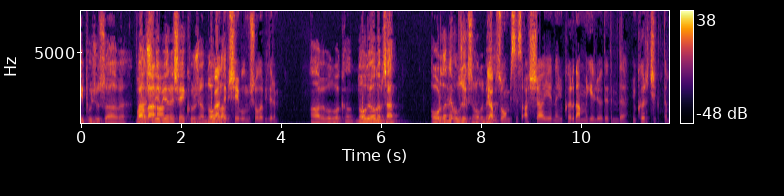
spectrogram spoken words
İpucusu abi. Ben Vallahi şuraya abi- bir yere şey kuracağım. Ne oldu Ben lan? de bir şey bulmuş olabilirim. Abi bul bakalım. Ne oluyor oğlum sen? Orada ne bulacaksın oğlum ya? Ya bu zombi sesi aşağı yerine yukarıdan mı geliyor dedim de yukarı çıktım.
